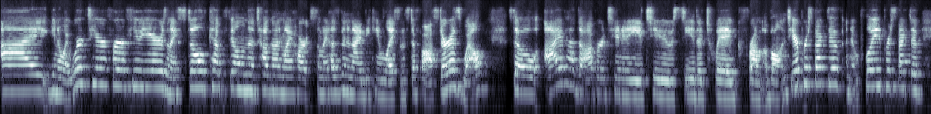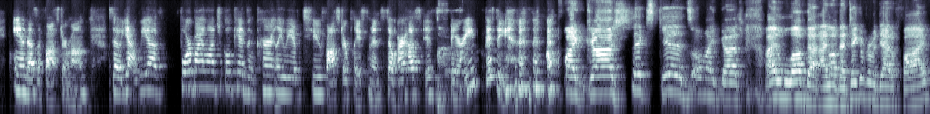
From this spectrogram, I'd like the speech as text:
I, you know, I worked here for a few years and I still kept feeling the tug on my heart. So my husband and I became licensed to foster as well. So I've had the opportunity to see the Twig from a volunteer perspective, an employee perspective, and as a foster mom. So yeah, we have four biological kids, and currently we have two foster placements. So our house is very busy. oh my gosh, six kids. Oh my gosh. I love that. I love that. Take it from a dad of five.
